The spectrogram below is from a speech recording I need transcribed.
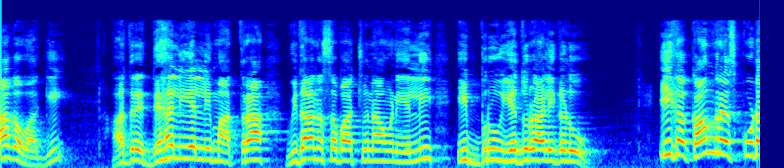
ಭಾಗವಾಗಿ ಆದರೆ ದೆಹಲಿಯಲ್ಲಿ ಮಾತ್ರ ವಿಧಾನಸಭಾ ಚುನಾವಣೆಯಲ್ಲಿ ಇಬ್ಬರು ಎದುರಾಳಿಗಳು. ಈಗ ಕಾಂಗ್ರೆಸ್ ಕೂಡ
